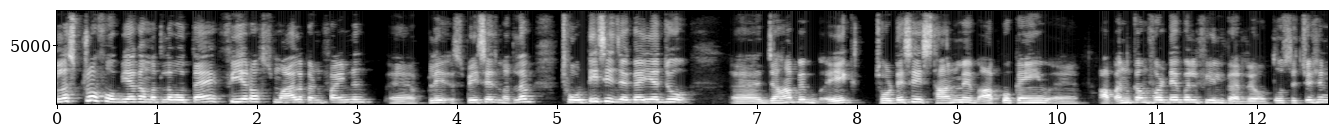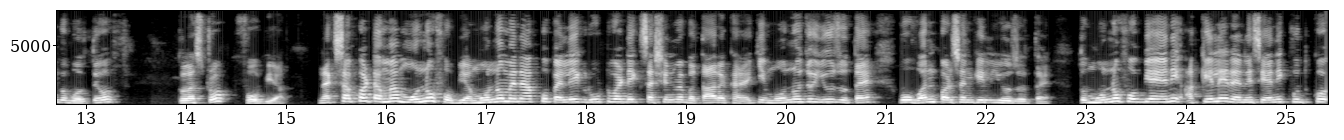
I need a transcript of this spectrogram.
क्लस्ट्रोफोबिया का मतलब होता है fear of small confined spaces मतलब छोटी सी जगह या जो जहाँ पे एक छोटे से स्थान में आपको कहीं आप अनकंफर्टेबल फील कर रहे हो तो सिचुएशन को बोलते हो क्लस्ट्रोफोबिया नेक्स्ट आपका टर्म है मोनोफोबिया मोनो मैंने आपको पहले एक रूट वर्ड एक सेशन में बता रखा है कि मोनो जो यूज़ होता है, वो वन पर्सन के लिए यूज़ होता है. तो मोनोफोबिया यानी अकेले रहने से, यानी खुद को,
